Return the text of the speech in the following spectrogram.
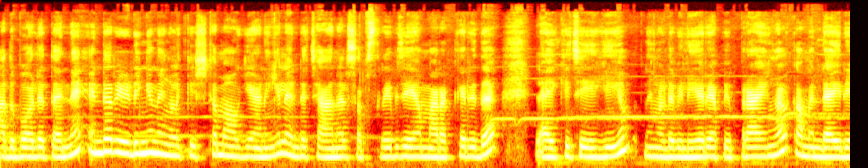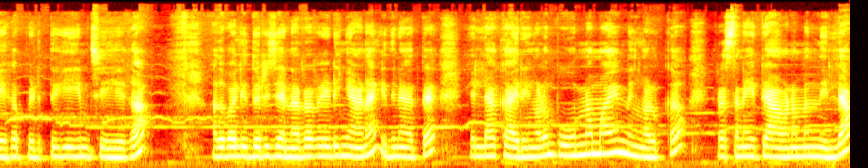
അതുപോലെ തന്നെ എന്റെ റീഡിംഗ് നിങ്ങൾക്ക് ഇഷ്ടമാവുകയാണെങ്കിൽ എന്റെ ചാനൽ സബ്സ്ക്രൈബ് ചെയ്യാൻ മറക്കരുത്. ലൈക്ക് ചെയ്യുകയും നിങ്ങളുടെ വിലയേറിയ അഭിപ്രായങ്ങൾ കമന്റായി രേഖപ്പെടുത്തുകയും ചെയ്യുക. അതുപോലെ ഇതൊരു ജനറൽ റീഡിംഗ് ആണ്. ഇതിനകത്ത് എല്ലാ കാര്യങ്ങളും പൂർണമായും നിങ്ങൾക്ക് റെസനേറ്റ് ആവണമെന്നില്ല.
